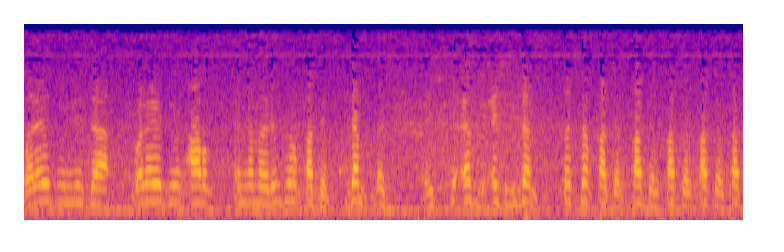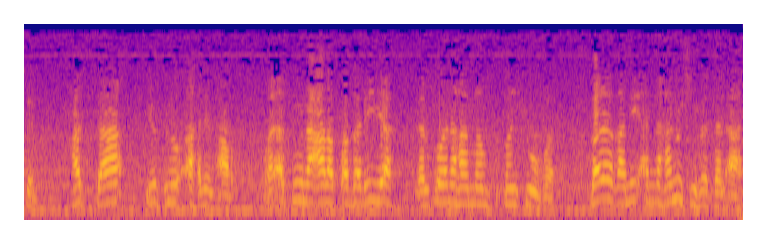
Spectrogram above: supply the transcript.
ولا يريدون نساء ولا يريدون أرض إنما يريدون قتل. دم بس عشق دم بس القتل قتل قتل قتل قتل حتى يفنوا أهل الأرض ويأتون على طبرية يلقونها منشوفة. بلغني أنها نشفت الآن.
